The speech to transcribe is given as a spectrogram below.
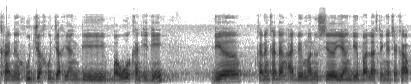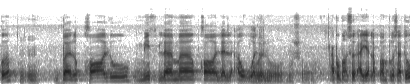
Kerana hujah-hujah yang dibawakan ini dia kadang-kadang ada manusia yang dia balas dengan cakap apa? Bal qalu mithla ma qala al-awwal. Masya-Allah. Apa maksud ayat 81?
